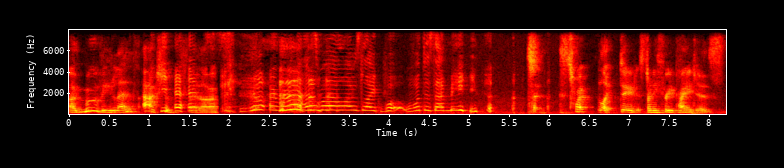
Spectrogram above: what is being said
a movie length action Yes. filler? I read that as well. I was like, what, what does that mean? It's tw- like, dude, it's 23 pages.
